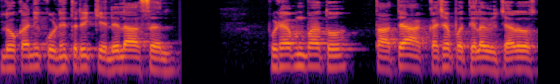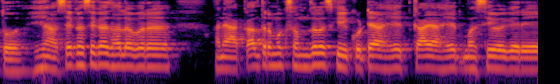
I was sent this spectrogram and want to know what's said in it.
लोकांनी कोणीतरी केलेलं असेल. पुढे आपण पाहतो तात्या अक्काच्या पतीला विचारत असतो हे असे कसे काय झालं बरं? आणि अक्काल तर मग समजलंच की कुठे आहेत काय आहेत मसी वगैरे.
